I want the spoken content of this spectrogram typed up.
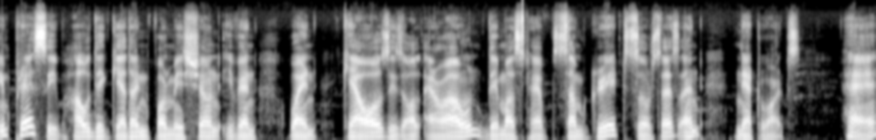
impressive how they gather information even when chaos is all around, they must have some great sources and networks. হ্যাঁ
